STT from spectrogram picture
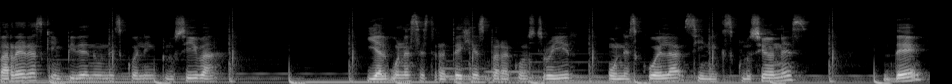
Barreras que impiden una escuela inclusiva y algunas estrategias para construir una escuela sin exclusiones de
